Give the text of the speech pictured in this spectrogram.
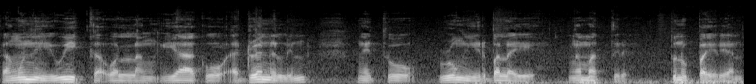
kanguni wika wallang yako adrenaline ngaitu rungir balai ngamatir tunupairian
